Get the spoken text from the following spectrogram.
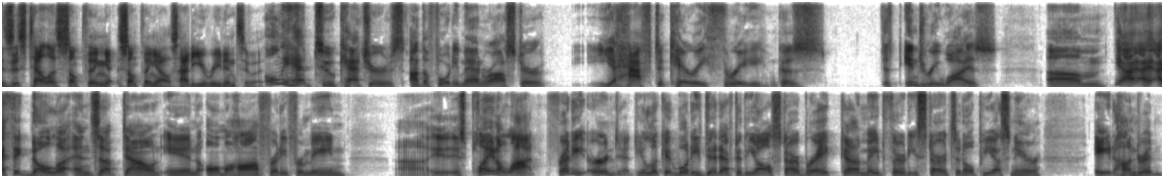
does this tell us something something else? How do you read into it? Only had two catchers on the 40 man roster. You have to carry three because just injury wise. Um, yeah, I, I, think Nola ends up down in Omaha. Freddie Fermin uh, is playing a lot. Freddie earned it. You look at what he did after the All Star break, uh, made 30 starts and OPS near 800.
